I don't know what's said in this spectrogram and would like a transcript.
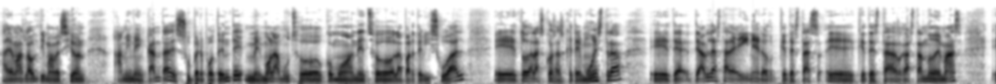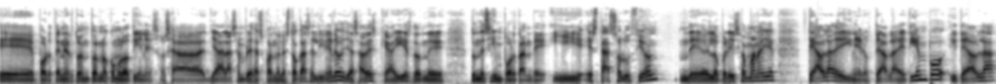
Además, la última versión a mí me encanta, es súper potente, me mola mucho cómo han hecho la parte visual, eh, todas las cosas que te muestra, eh, te, habla hasta de dinero que te estás, que te estás gastando de más por tener tu entorno como lo tienes. O sea, ya las empresas cuando les tocas el dinero ya sabes que ahí es donde, donde es importante. Y esta solución del Operation Manager te habla de dinero, te habla de tiempo y te habla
